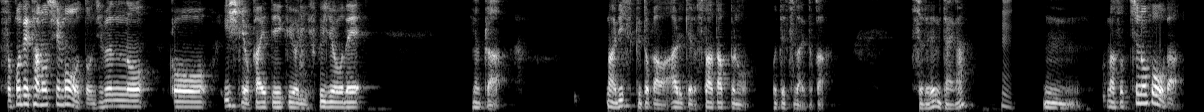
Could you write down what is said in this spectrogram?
そこで楽しもうと自分のこう、意識を変えていくより副業で、なんか、まあリスクとかはあるけど、スタートアップのお手伝いとか、するみたいな。うん。うん。まあそっちの方が、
